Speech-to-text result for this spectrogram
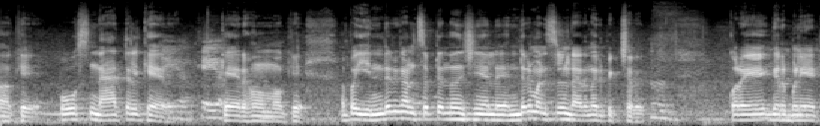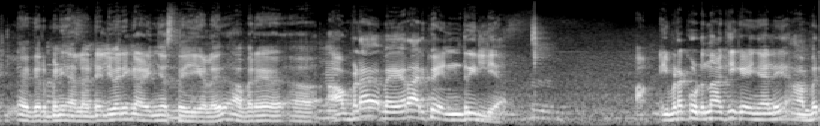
okay post natal care care home okay അപ്പോൾ എന്റെ ഒരു കൺസെപ്റ്റ് എന്താണെന്ന് വെച്ച് കഴിഞ്ഞാൽ എന്റെ ഒരു മനസ്സിലുണ്ടായിരുന്ന ഒരു പിക്ചർ കുറേ ഗർഭിണിയായിട്ട് ഗർഭിണി അല്ല ഡെലിവറി കഴിഞ്ഞ സ്ത്രീകൾ അവരെ അവിടെ വേറെ ആർക്കും എൻട്രി ഇല്ല. ഇവിടെ കൊടുന്നാക്കി കഴിഞ്ഞാൽ അവർ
